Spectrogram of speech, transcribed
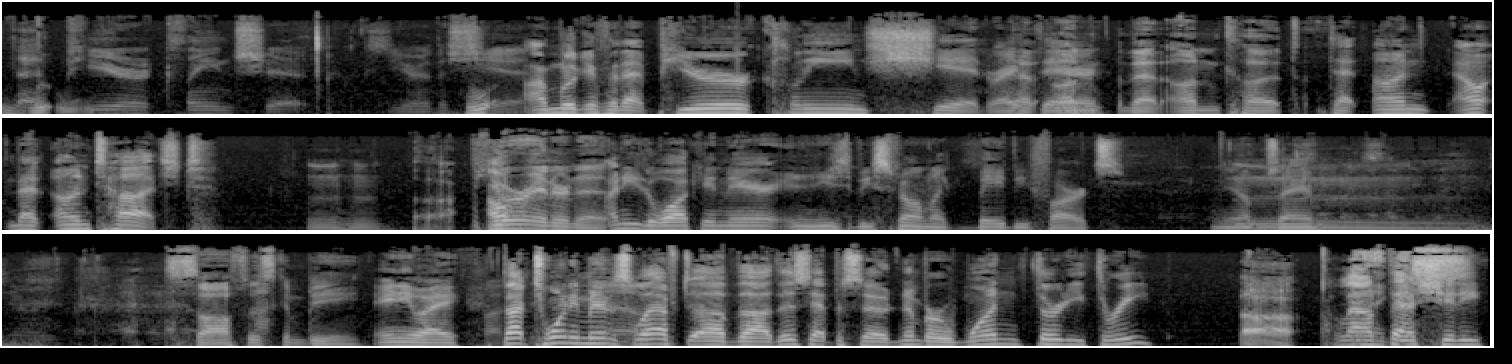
That pure, clean shit. You're the w- shit. I'm looking for that pure, clean shit right that there. un- that uncut. that un, uh, that untouched. Mm-hmm. Pure Oh, internet. I need to walk in there and it needs to be smelling like baby farts. You know what I'm saying? Mm. Soft as can be. Anyway, Fuck about 20 minutes yeah. left of uh, this episode, number 133. Loud I Fast Shitty.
